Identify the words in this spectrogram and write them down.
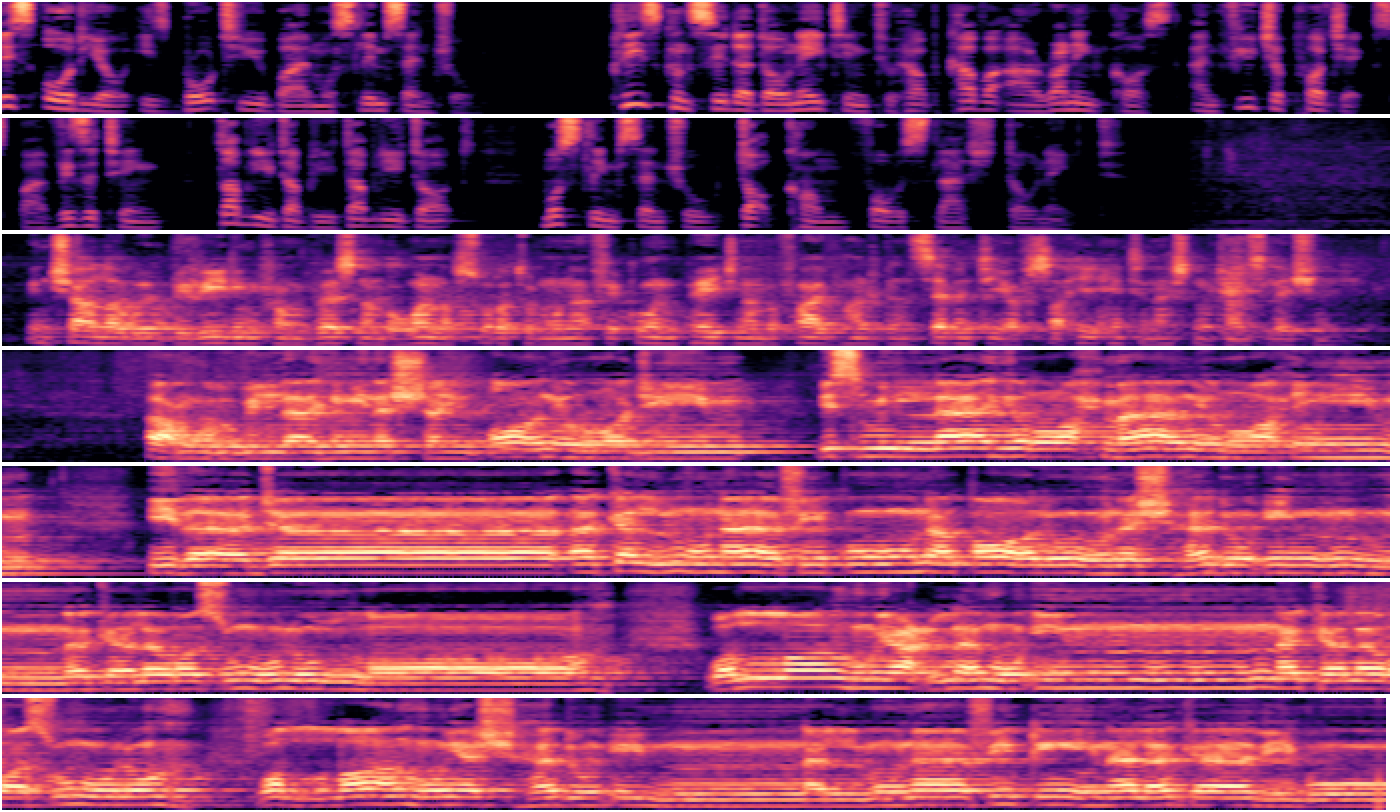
This audio is brought to you by Muslim Central. Please consider donating to help cover our running costs and future projects by visiting www.muslimcentral.com forward slash donate. Inshallah, we'll be reading from verse number 1 of Surah Al Munafiqun, page number 570 of Sahih International Translation. أعوذ بالله من الشيطان الرجيم بسم الله الرحمن الرحيم إذا جاءك المنافقون قالوا نشهد إنك لرسول الله. والله يعلم إنك لرسوله. والله يشهد إن المنافقين لكاذبون.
